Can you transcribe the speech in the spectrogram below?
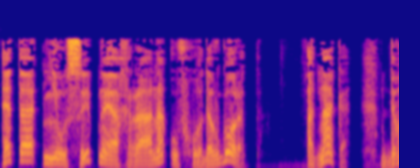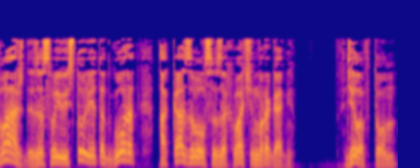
это неусыпная охрана у входа в город. Однако, дважды за свою историю этот город оказывался захвачен врагами. Дело в том,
